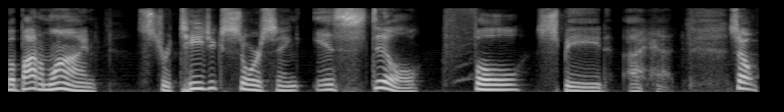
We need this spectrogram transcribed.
But bottom line, strategic sourcing is still full speed ahead. So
